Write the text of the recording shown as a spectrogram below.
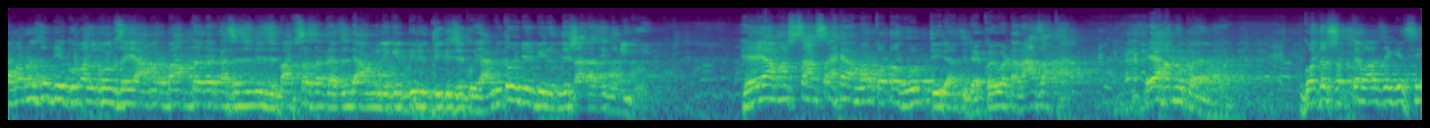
এখনও যদি গোপালগঞ্জে আমার বাপ দাদার কাছে যদি বাপ চাচার কাছে যদি আওয়ামী লীগের বিরুদ্ধে কিছু কই, আমি তো ওইটার বিরুদ্ধে সারা জীবনই কই। হে আমার চাচা, হে আমার কথা হুব তিরাজি রে কই ওটা রাজা। এখনও কয় আমার গত সপ্তাহে ওয়াজে গেছি।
